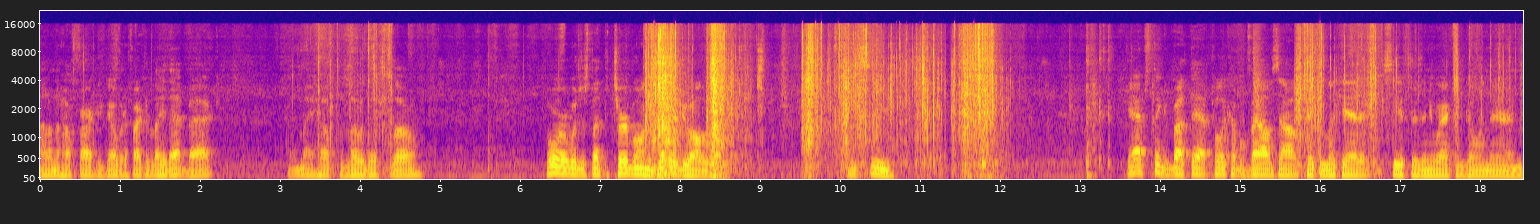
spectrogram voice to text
I don't know how far I could go, but if I could lay that back, that may help to lower this flow. Or we'll just let the turbo and the blower do all the work. Let's see. Yeah, I have to think about that. Pull a couple valves out, take a look at it, see if there's any way I can go in there and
